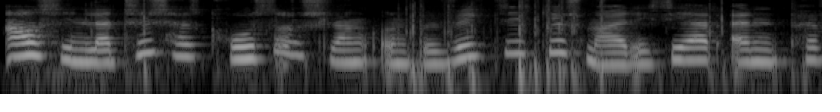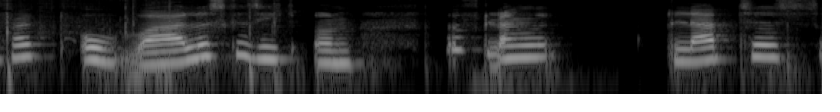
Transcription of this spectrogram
Aussehen. Latisha ist groß und schlank und bewegt sich geschmeidig. Sie hat ein perfekt ovales Gesicht und wirft lange glattes,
